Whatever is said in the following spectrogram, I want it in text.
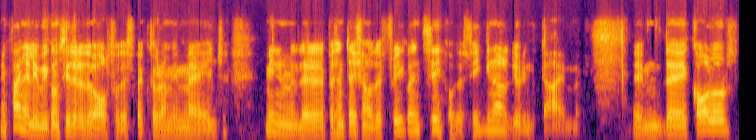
And finally, we considered also the spectrogram image, meaning the representation of the frequency of the signal during time. Um, the colors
